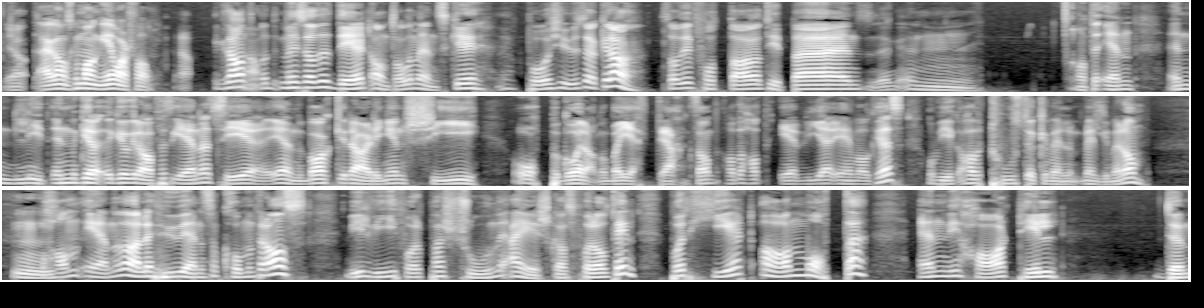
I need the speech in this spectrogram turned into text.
Ja. Det er ganske mange, i hvert fall. Ja, ikke sant? Ja. Men hvis vi hadde delt antallet mennesker på 20 stykker, da, så hadde vi fått da type en, en, at en, en, en geografisk enhet, si Enebakk, Rælingen, Ski og Oppegård. Nå bare gjetter jeg. ikke sant? Hadde hatt en, vi er én valgkrets, og vi har to stykker å vel- velge mellom. Mm. Og han ene, da, eller hun ene som kommer fra oss, vil vi få et personlig eierskapsforhold til på en helt annen måte enn vi har til de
